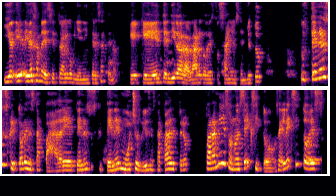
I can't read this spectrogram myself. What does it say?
Y, déjame decirte algo bien interesante, ¿no? Que, he entendido a lo largo de estos años en YouTube. Pues tener suscriptores está padre, tener, tener muchos views está padre, pero para mí eso no es éxito. O sea, el éxito es,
